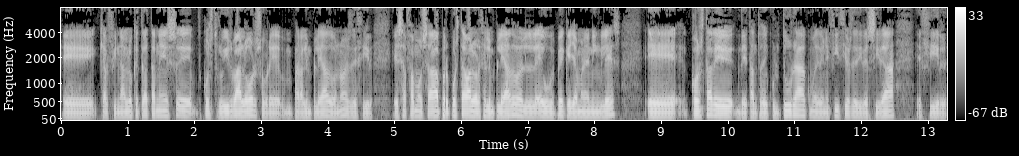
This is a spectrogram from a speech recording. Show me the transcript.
eh, que al final lo que tratan es eh, construir valor sobre para el empleado, ¿no? Es decir, esa famosa propuesta de valor hacia el empleado, el EVP que llaman en inglés, eh, consta de, tanto de cultura como de beneficios, de diversidad. Es decir,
